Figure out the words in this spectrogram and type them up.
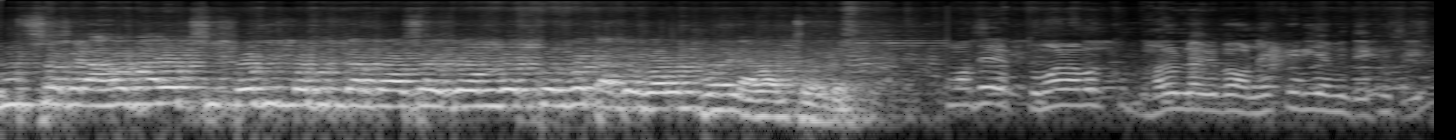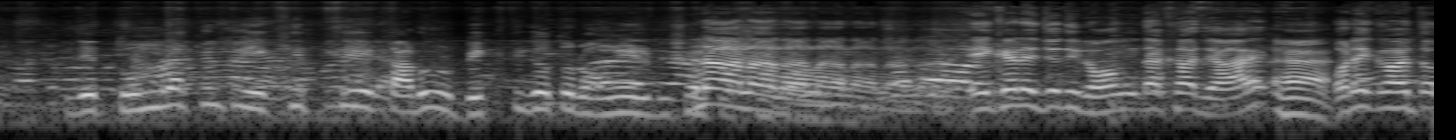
উৎসবের আহ্বায়ক শ্রী প্রদীপ মজুমদার মহাশয়কে অনুরোধ করব তাকে বরণ করে নেওয়ার জন্য। তোমাদের তোমার আমার খুব ভালো লাগে বা অনেকেরই আমি দেখেছি যে তোমরা কিন্তু এক্ষেত্রে কারুর ব্যক্তিগত রঙের বিষয় না না না না না না এখানে যদি রং দেখা যায় হ্যাঁ। অনেকে হয়তো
